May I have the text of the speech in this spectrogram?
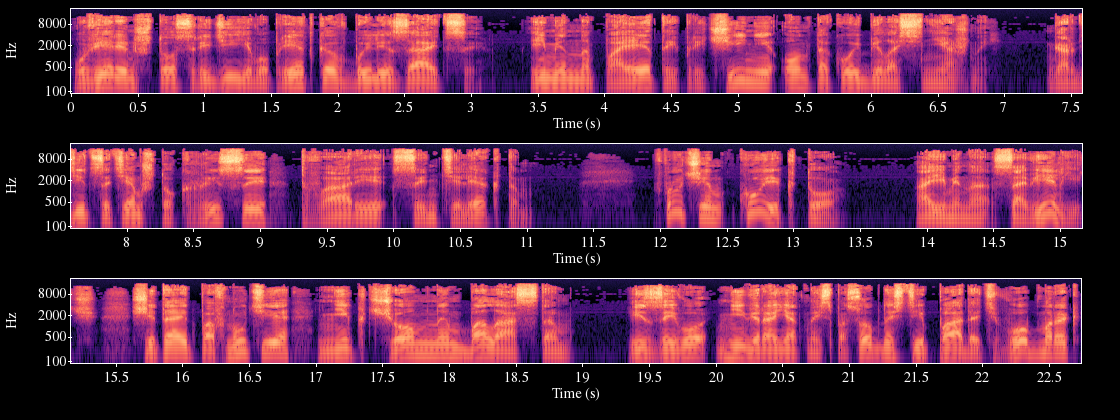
Уверен, что среди его предков были зайцы. Именно по этой причине он такой белоснежный гордится тем, что крысы — твари с интеллектом. Впрочем, кое-кто, а именно Савельич, считает Пафнутия никчемным балластом из-за его невероятной способности падать в обморок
